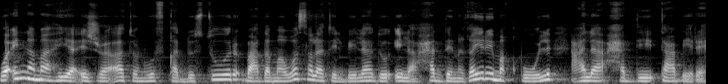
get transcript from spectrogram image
وإنما هي إجراءات وفق الدستور بعدما وصلت البلاد إلى حد غير مقبول على حد تعبيره.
